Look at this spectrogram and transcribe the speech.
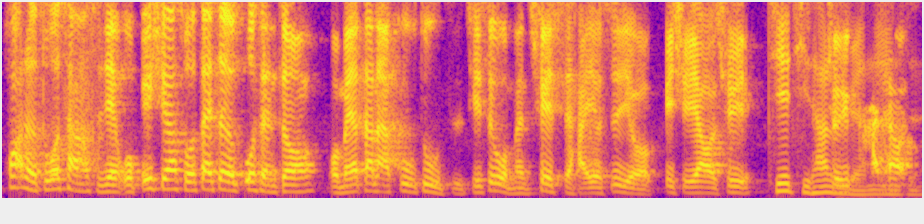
花了多长时间？我必须要说，在这个过程中，我们要当他顾肚子。其实我们确实还有是有必须要去接其他人的案子，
